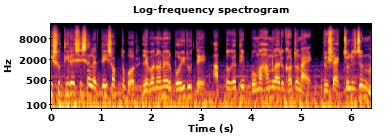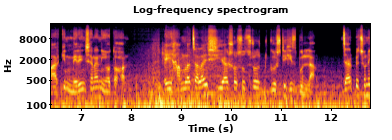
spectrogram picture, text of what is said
উনিশশো তিরাশি সালের তেইশ অক্টোবর লেবাননের বৈরুতে আত্মঘাতী বোমা হামলার ঘটনায় দুশো একচল্লিশ জন মার্কিন মেরিন সেনা নিহত হন। এই হামলা চালায় শিয়া সশস্ত্র গোষ্ঠী হিজবুল্লাহ, যার পেছনে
